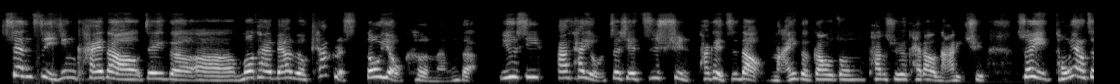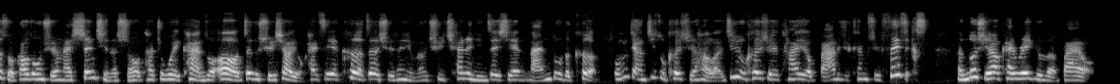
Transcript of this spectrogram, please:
甚至已经开到这个呃 Multivariable Calculus 都有可能的。U C 它它有这些资讯，它可以知道哪一个高中它的数学开到哪里去。所以同样这所高中学生来申请的时候，他就会看说，哦，这个学校有开这些课，这个学生有没有去 challenge 这些难度的课。我们讲基础科学好了，基础科学它有 biology、chemistry、physics，很多学校开 regular bio、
